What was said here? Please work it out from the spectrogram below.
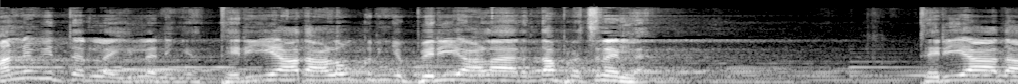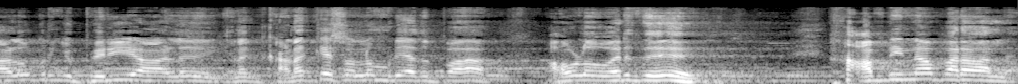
மனைவி தெரியல. இல்லை நீங்கள் தெரியாத அளவுக்கு நீங்கள் பெரிய ஆளாக இருந்தால் பிரச்சனை இல்லை. தெரியாத அளவுக்கு நீங்கள் பெரிய ஆளு. எனக்கு கணக்கே சொல்ல முடியாதுப்பா. அவ்வளோ வருது. அப்படின்னா பரவாயில்ல.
